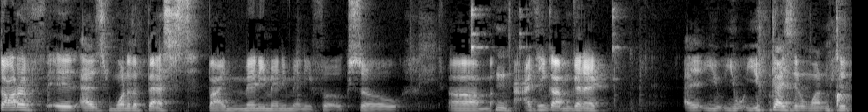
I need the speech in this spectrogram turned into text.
thought of it as one of the best by many, many, many folks. So um, hmm. I think I'm gonna. I, you, you you guys didn't want me to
